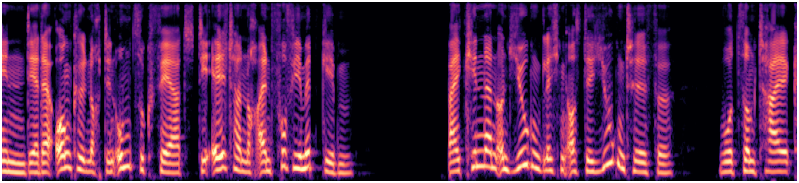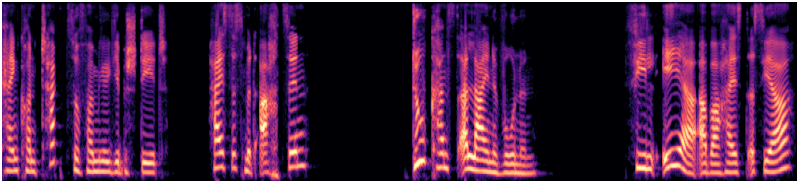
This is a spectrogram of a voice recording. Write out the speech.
in der der Onkel noch den Umzug fährt, die Eltern noch einen Fuffi mitgeben. Bei Kindern und Jugendlichen aus der Jugendhilfe, wo zum Teil kein Kontakt zur Familie besteht, heißt es mit 18, du kannst alleine wohnen. Viel eher aber heißt es ja,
